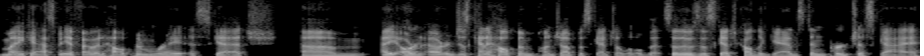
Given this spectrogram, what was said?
Mike asked me if I would help him write a sketch. Um, I or or just kind of help him punch up a sketch a little bit. So there was a sketch called the Gadsden Purchase Guy,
